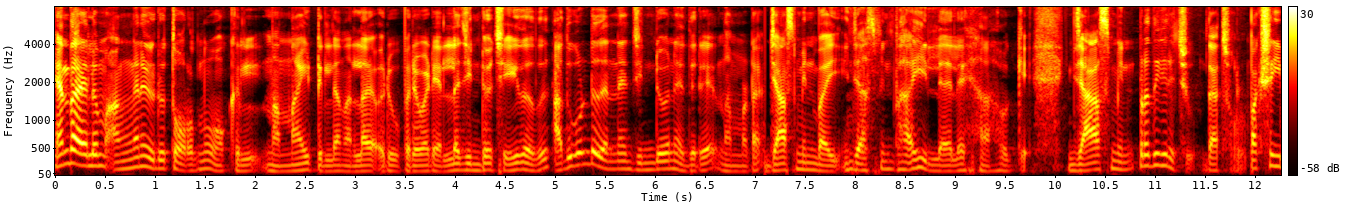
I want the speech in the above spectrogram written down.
എന്തായാലും അങ്ങനെ ഒരു തുറന്നു നോക്കൽ നന്നായിട്ടില്ല. നല്ല ഒരു പരിപാടിയല്ല ജിൻഡോ ചെയ്തത്. അതുകൊണ്ട് തന്നെ ജിൻഡോനെതിരെ നമ്മുടെ ജാസ്മിൻ ബായി ജാസ്മിൻ ബായി ഇല്ല അല്ലേ? ആ ഓക്കെ. ജാസ്മിൻ പ്രതികരിച്ചു. ദാറ്റ്സ് ഓൾ പക്ഷേ ഈ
